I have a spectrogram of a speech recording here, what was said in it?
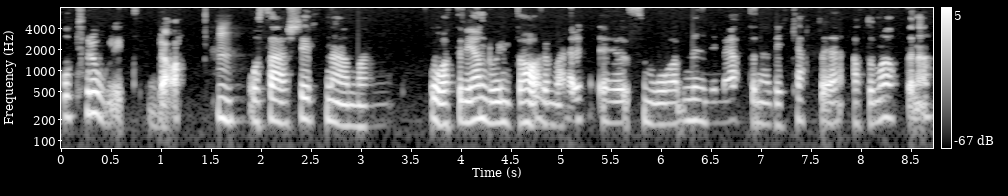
otroligt bra. Mm. Och särskilt när man återigen då inte har de här eh, små minimötena vid kaffeautomaterna.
